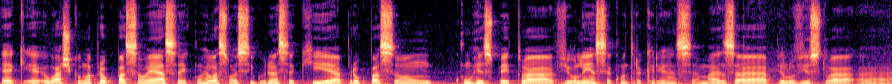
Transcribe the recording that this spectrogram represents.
É, eu acho que uma preocupação é essa com relação à segurança, que é a preocupação com respeito à violência contra a criança, mas ah, pelo visto a, a,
